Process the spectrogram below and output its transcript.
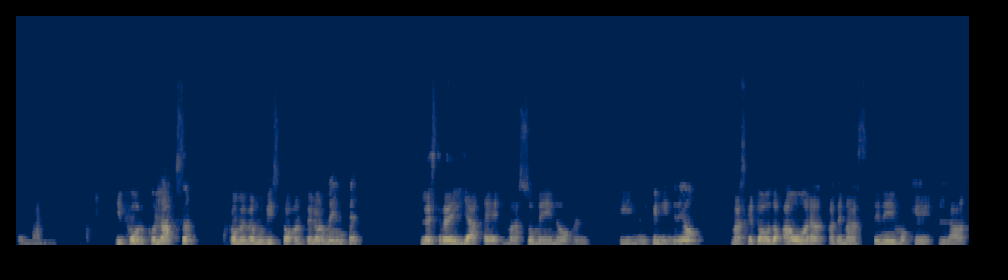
la il core collapsa, come abbiamo visto anteriormente, la estrella è más o meno eh, in equilibrio, más que todo ahora además tenemos que la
